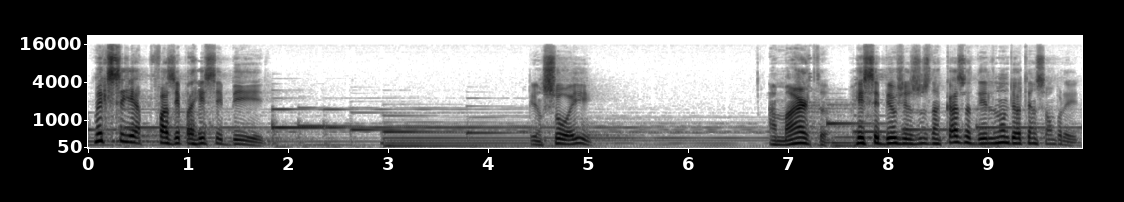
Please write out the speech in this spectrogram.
Como é que você ia fazer para receber ele? Pensou aí? A Marta recebeu Jesus na casa dele, não deu atenção para ele.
